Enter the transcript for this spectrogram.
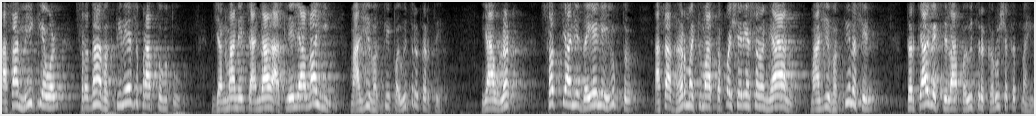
असा मी केवळ श्रद्धा भक्तीनेच प्राप्त होतो. जन्माने चांडाळ असलेल्यांनाही माझी भक्ती पवित्र करते. या उलट सत्य आणि दयेने युक्त असा धर्म किंवा तपश्चर्यासह ज्ञान माझी भक्ती नसेल तर त्या व्यक्तीला पवित्र करू शकत नाही.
